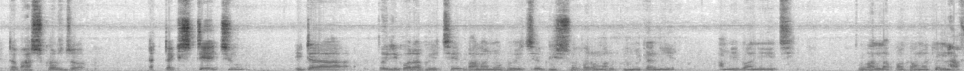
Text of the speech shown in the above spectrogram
একটা ভাস্কর্য, একটা স্ট্যাচু, এটা তৈরি করা হয়েছে, বানানো হয়েছে বিশ্বকর্মার ভূমিকা নিয়ে আমি বানিয়েছি। তো আল্লাহ পাক আমাকে মাফ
